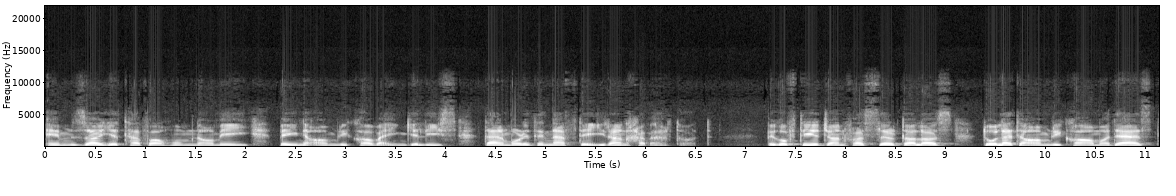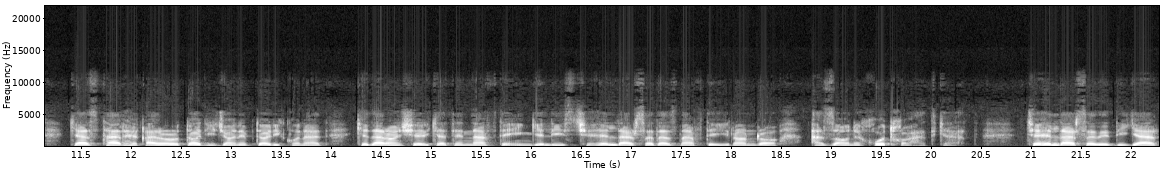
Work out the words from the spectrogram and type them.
امضای تفاهم نامه‌ای بین آمریکا و انگلیس در مورد نفت ایران خبر داد. به گفته جان فاستر دالاس دولت آمریکا آماده است که از طرح قراردادی جانبداری کند که در آن شرکت نفت انگلیس چهل درصد از نفت ایران را از آن خود خواهد کرد. چهل درصد دیگر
